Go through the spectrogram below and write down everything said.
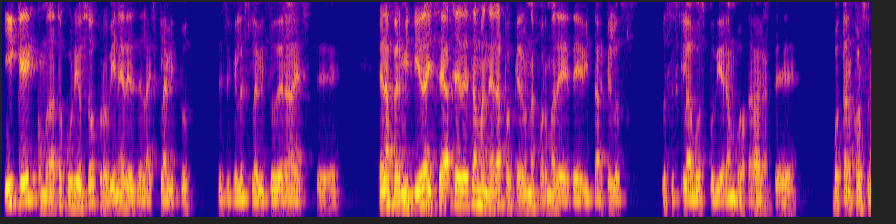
y que, como dato curioso, proviene desde la esclavitud, desde que la esclavitud era, este, era permitida y se hace de esa manera porque era una forma de, evitar que los, los esclavos pudieran votar, este, votar por, sus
